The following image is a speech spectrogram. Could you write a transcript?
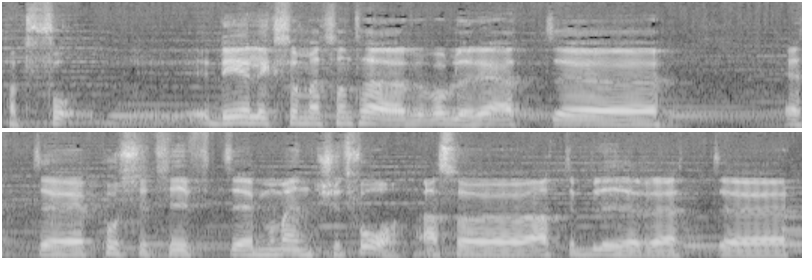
att få, det är liksom ett sånt här, vad blir det? Ett, eh, ett eh, positivt eh, moment 22, alltså att det blir ett eh,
